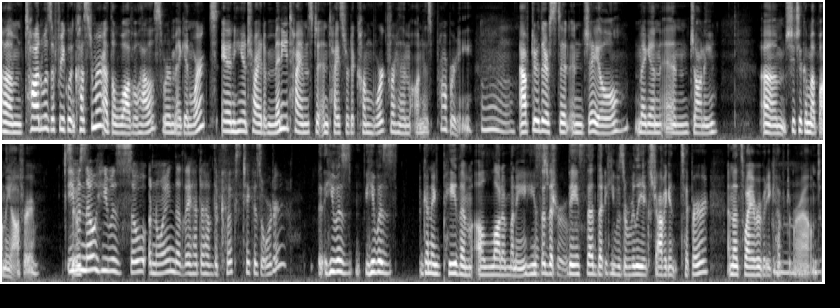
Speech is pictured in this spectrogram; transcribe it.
Um, Todd was a frequent customer at the Waffle House where Meagan worked, and he had tried many times to entice her to come work for him on his property. After their stint in jail, Meagan and Johnny, um, she took him up on the offer. So Even was- though he was so annoying that they had to have the cooks take his order? he was he was gonna pay them a lot of money. He said that true. they said that he was a really extravagant tipper, and that's why everybody kept him around.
